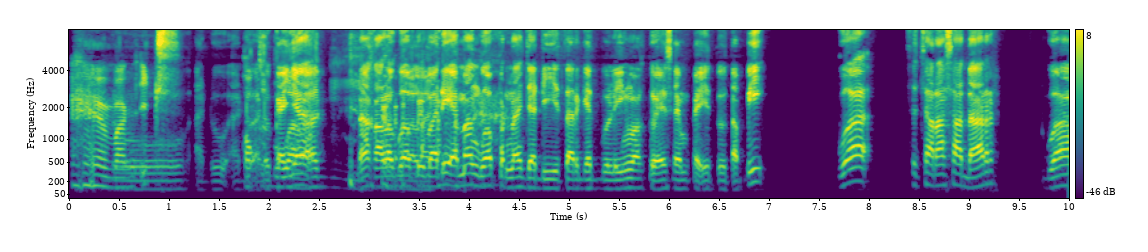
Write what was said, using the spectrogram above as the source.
Emang X. Aduh, aduh, aduh, Kok aduh. kedua Kayaknya lagi. Nah kalau gua pribadi emang gua pernah jadi target bullying waktu SMP itu Tapi gua secara sadar gua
